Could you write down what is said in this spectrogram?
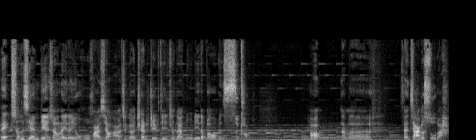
哎，生鲜电商类的用户画像啊，这个 ChatGPT 正在努力的帮我们思考。好，那么咱加个速吧。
